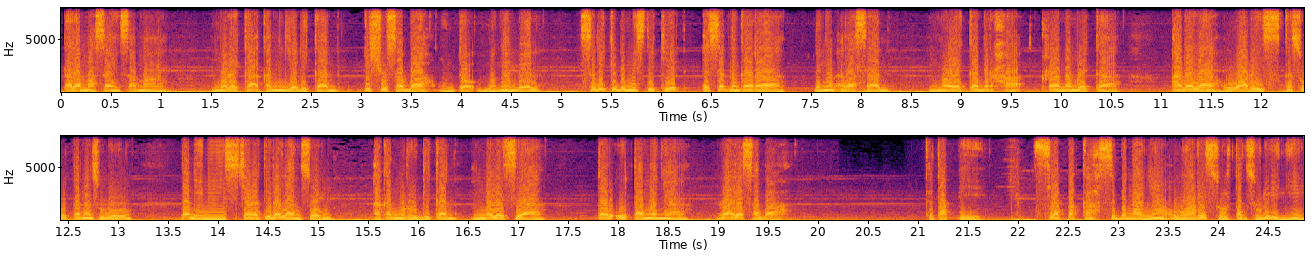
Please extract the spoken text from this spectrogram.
dalam masa yang sama mereka akan menjadikan isu Sabah untuk mengambil sedikit demi sedikit aset negara dengan alasan mereka berhak kerana mereka adalah waris Kesultanan Sulu dan ini secara tidak langsung akan merugikan Malaysia terutamanya rakyat Sabah. Tetapi, siapakah sebenarnya waris Sultan Sulu ini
